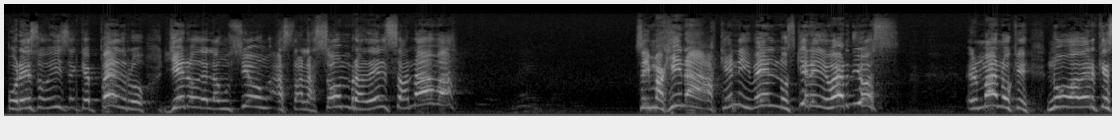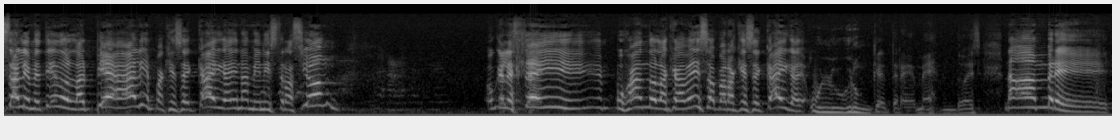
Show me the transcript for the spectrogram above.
Por eso dice que Pedro, lleno de la unción, hasta la sombra de él sanaba. ¿Se imagina a qué nivel nos quiere llevar Dios? Hermano, que no va a haber que sale metiendo al pie a alguien para que se caiga en administración. O que le esté ahí empujando la cabeza para que se caiga. Ulugrum, qué tremendo es. No, hombre,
